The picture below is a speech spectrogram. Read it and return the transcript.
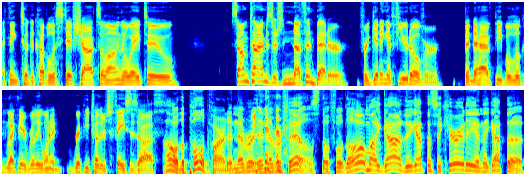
I think took a couple of stiff shots along the way too. Sometimes there's nothing better for getting a feud over than to have people looking like they really want to rip each other's faces off. Oh, the pull apart! It never it never fails. The full. Oh my God! They got the security and they got the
